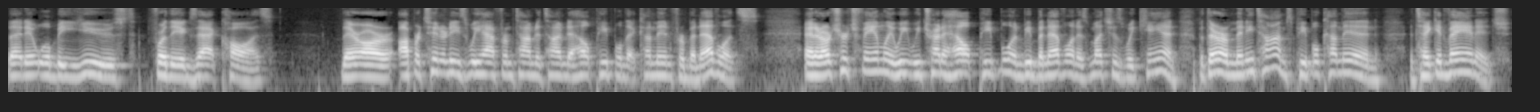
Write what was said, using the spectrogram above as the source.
that it will be used for the exact cause. There are opportunities we have from time to time to help people that come in for benevolence. And at our church family, we, we try to help people and be benevolent as much as we can. But there are many times people come in and take advantage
